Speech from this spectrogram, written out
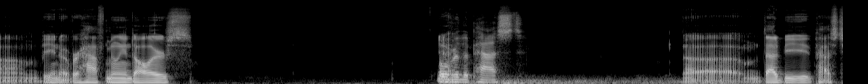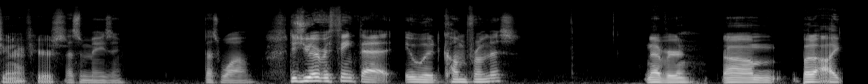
um, being over half a million dollars. Over the past. Um, that'd be the past two and a half years. That's amazing. That's wild. Did you ever think that it would come from this? Never. Um, but I,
